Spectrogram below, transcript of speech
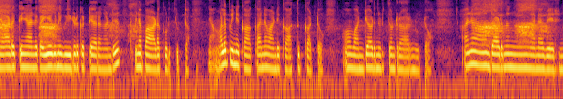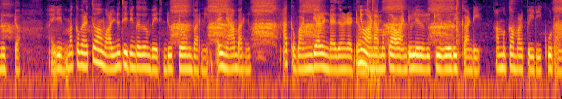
ഞാടൊക്കെ ഞാൻ എന്റെ കൈയൊക്കെ വീഡിയോ എടുക്കട്ടെ ഇറങ്ങാണ്ട് പിന്നെ പാടൊക്കെ എടുത്തുട്ടോ ഞങ്ങൾ പിന്നെ കാക്കാനെ വേണ്ടി കാത്തുക്കാട്ടോ. അവൻ വണ്ടി അവിടെ നിന്ന് എടുത്തോണ്ടിരാറുണ്ട് കേട്ടോ അതിന് അവിടെ നിന്ന് ഇങ്ങനെ വരുന്നു കേട്ടോ അതിൽ ഇമ്മക്ക് പുറത്ത് അവൻ വളഞ്ഞു തിരിഞ്ഞൊക്കെ വരുന്നു കേട്ടോ എന്ന് പറഞ്ഞു. അത് ഞാൻ പറഞ്ഞു. ഒക്കെ വണ്ടികളുണ്ടായതുകൊണ്ട് ഇനി വേണം നമുക്ക് ആ വണ്ടി ഉള്ളിൽ കയറിക്കാണ്ടേ നമുക്ക് നമ്മളെ പേരി കൂടാൻ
